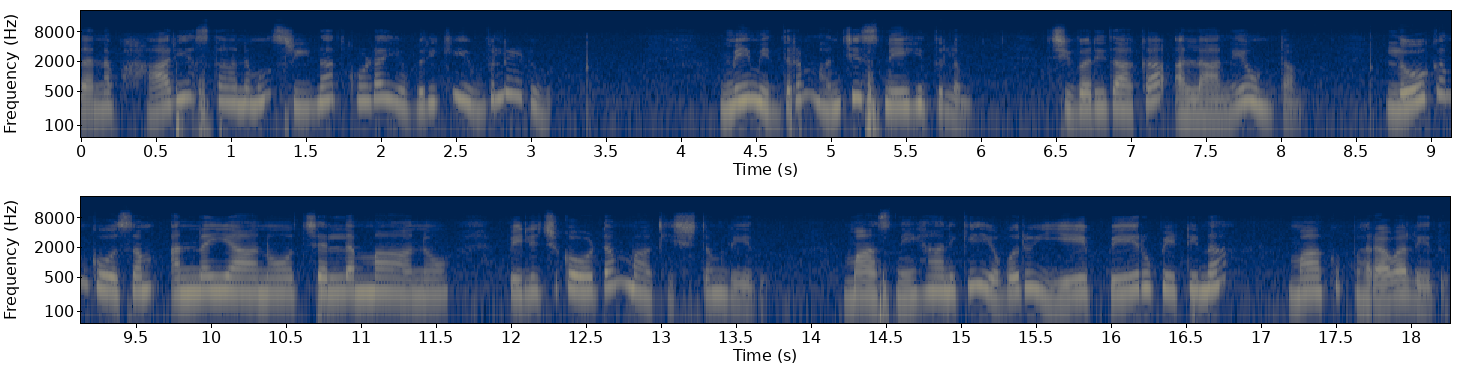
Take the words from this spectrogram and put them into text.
తన భార్య స్థానము శ్రీనాథ్ కూడా ఎవరికి ఇవ్వలేడు. మేమిద్దరం మంచి స్నేహితులం. చివరిదాకా అలానే ఉంటాం. లోకం కోసం అన్నయ్య అనో చెల్లమ్మ అనో పిలుచుకోవటం మాకు ఇష్టం లేదు. మా స్నేహానికి ఎవరు ఏ పేరు పెట్టినా మాకు పర్వాలేదు.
